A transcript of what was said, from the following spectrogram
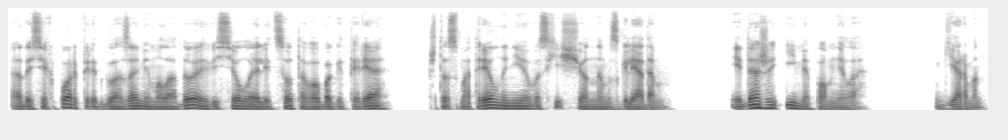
а до сих пор перед глазами молодое веселое лицо того богатыря, что смотрел на нее восхищенным взглядом. И даже имя помнила. Герман.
